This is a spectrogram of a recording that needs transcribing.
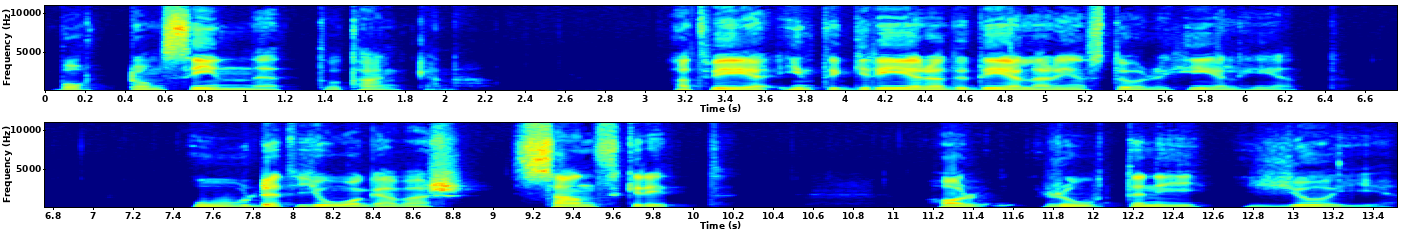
bortom sinnet och tankarna. Att vi är integrerade delar i en större helhet. Ordet yoga vars sanskrit har roten i jöj,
